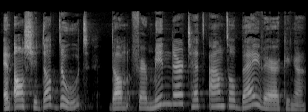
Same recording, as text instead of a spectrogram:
En als je dat doet, dan vermindert het aantal bijwerkingen.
